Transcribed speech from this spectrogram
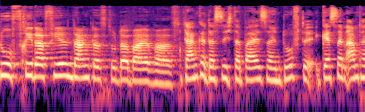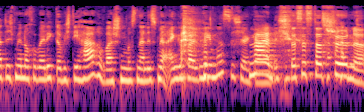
Du, Frieda, vielen Dank, dass du dabei warst. danke, dass ich dabei sein durfte. Gestern Abend hatte ich mir noch überlegt, ob ich die Haare waschen muss. Und dann ist mir eingefallen, nee, muss ich ja gar Nein, nicht. das ist das Schöne.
